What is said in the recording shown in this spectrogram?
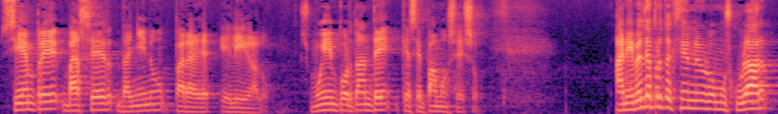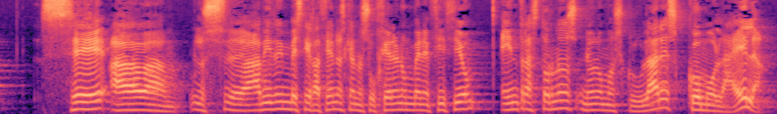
siempre va a ser dañino para el hígado. Es muy importante que sepamos eso. A nivel de protección neuromuscular, se ha, ha, habido investigaciones que nos sugieren un beneficio en trastornos neuromusculares como la ELA.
